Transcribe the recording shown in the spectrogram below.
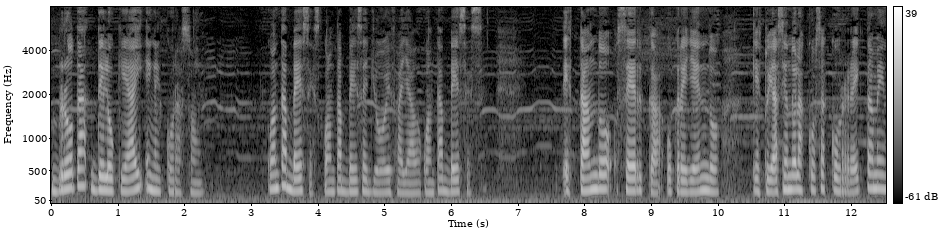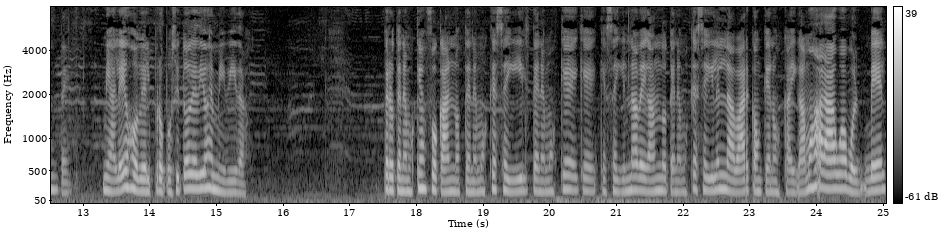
brota de lo que hay en el corazón. ¿Cuántas veces, cuántas veces yo he fallado? ¿Cuántas veces estando cerca o creyendo que estoy haciendo las cosas correctamente, me alejo del propósito de Dios en mi vida? Pero tenemos que enfocarnos, tenemos que seguir, tenemos que, que, seguir navegando, tenemos que seguir en la barca, aunque nos caigamos al agua, volver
